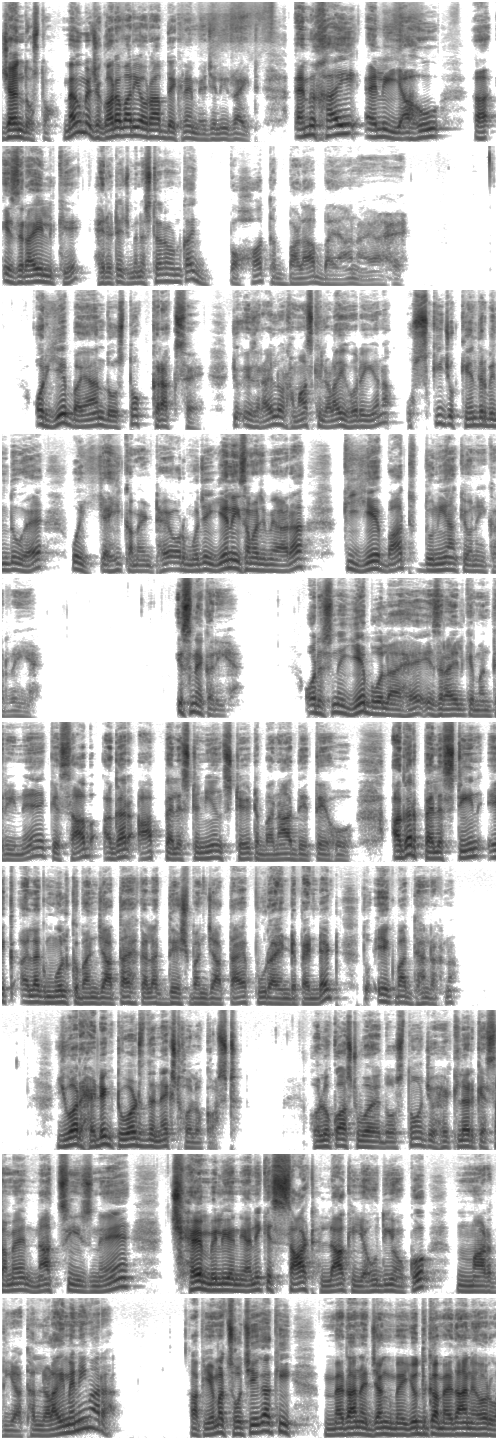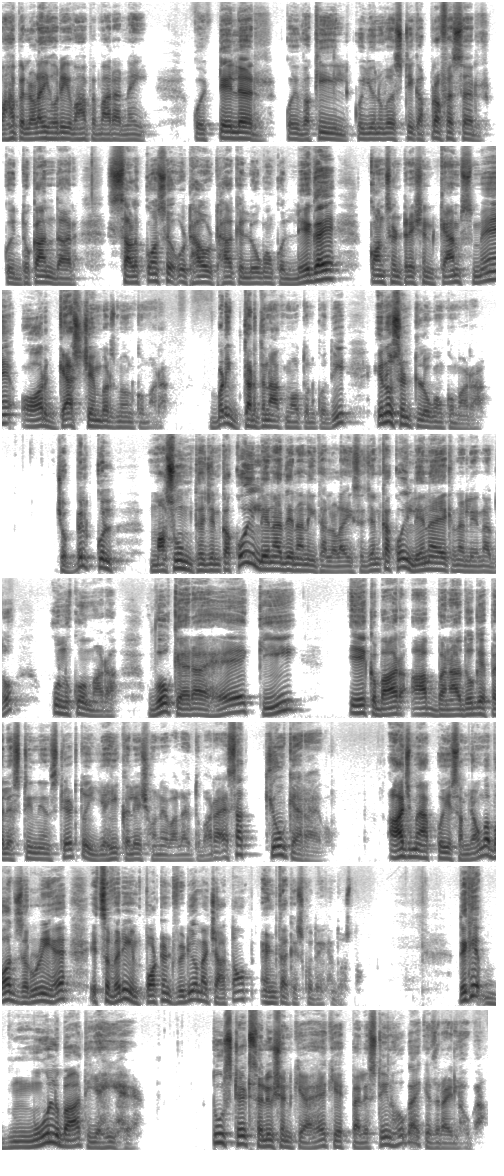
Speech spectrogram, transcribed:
जैन दोस्तों, मैं हूँ मेजर गौरवारी और आप देख रहे हैं मेजली right. Amichai Eliyahu Israel के हेरिटेज मिनिस्टर हैं उनका एक बहुत बड़ा बयान आया है। और ये बयान दोस्तों क्रक्स है। जो इसराइल और हमास की लड़ाई हो रही है ना, उसकी जो केंद्र बिंदु है, वो यही कमेंट है, और मुझे ये नहीं समझ में आ रहा कि ये बात दुनिया क्यों नहीं कर रही है। इसने करी है। और इसने ये बोला है इसराइल के मंत्री ने कि साहब, अगर आप पैलेस्टीनियन स्टेट बना देते हो, अगर पैलेस्टीन एक अलग मुल्क बन जाता है, एक अलग देश बन जाता है, पूरा इंडिपेंडेंट तो एक बात ध्यान रखना। You are heading towards the next holocaust holocaust वो है दोस्तों, जो हिटलर के समय नाथसीज ने छह मिलियन यानी कि साठ लाख यहूदियों को मार दिया था। लड़ाई में नहीं मारा। आप ये मत सोचिएगा कि मैदान जंग में युद्ध का मैदान है और वहाँ पे लड़ाई हो रही है, वहाँ पे मारा नहीं। कोई टेलर, कोई वकील, कोई यूनिवर्सिटी का प्रोफेसर, कोई दुकानदार सड़कों से उठा उठा के लोगों को ले गए, कॉन्सेंट्रेशन कैंप्स में और गैस चेंबर्स में उनको मारा। बड़ी दर्दनाक मौत उनको दी, इनोसेंट लोगों को मारा, जो बिल्कुल मासूम थे, जिनका कोई लेना देना नहीं था लड़ाई से, जिनका कोई लेना एक ना लेना दो, उनको मारा। वो कह रहा है कि एक बार आप बना दोगे पैलेस्टीनियन स्टेट तो यही कलेश होने वाला है दोबारा। ऐसा क्यों कह रहा है वो? आज मैं आपको ये समझाऊँगा, बहुत ज़रूरी है। It's a very important video मैं चाहता हूँ एंड तक इसको देखें दोस्तों। देखिए, मूल बात यही है। टू स्टेट सोल्यूशन क्या है कि एक पैलेस्टीन होगा, एक इसराइल होगा।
